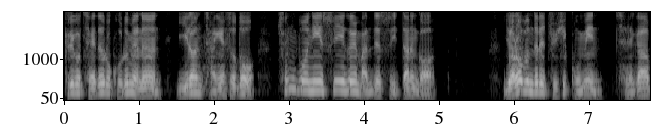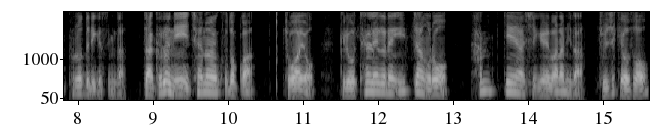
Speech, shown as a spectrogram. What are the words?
그리고 제대로 고르면은 이런 장에서도 충분히 수익을 만들 수 있다는 것. 여러분들의 주식 고민 제가 풀어드리겠습니다. 자, 그러니 채널 구독과 좋아요, 그리고 텔레그램 입장으로 함께 하시길 바랍니다. 주식해오소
